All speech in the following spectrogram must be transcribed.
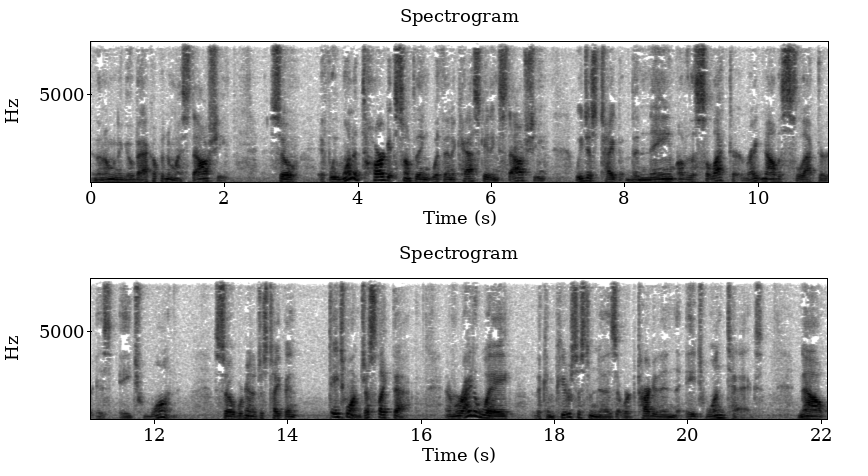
and then I'm going to go back up into my style sheet. So if we want to target something within a cascading style sheet, we just type the name of the selector. Right now the selector is H1. So we're going to just type in H1 just like that. And right away the computer system knows that we're targeting the H1 tags. Now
